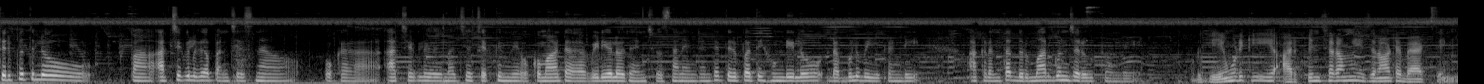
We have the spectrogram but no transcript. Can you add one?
తిరుపతిలో అర్చకులుగా పనిచేసిన ఒక అర్చకులు మధ్య చెప్పింది ఒక మాట వీడియోలో నేను చూసాను ఏంటంటే తిరుపతి హుండీలో డబ్బులు వేయకండి అక్కడంతా దుర్మార్గం జరుగుతుంది. ఇప్పుడు దేవుడికి అర్పించడం is not a bad thing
